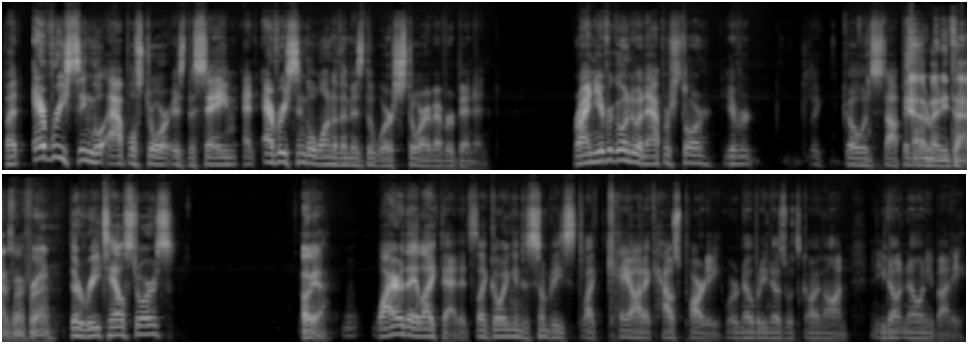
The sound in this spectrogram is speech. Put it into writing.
but every single Apple store is the same, and every single one of them is the worst store I've ever been in. Ryan, you ever go into an Apple store? You ever like go and stop in? How many times, my friend? The retail stores. Oh yeah. Why are they like that? It's like going into somebody's like chaotic house party where nobody knows what's going on and you don't know anybody.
